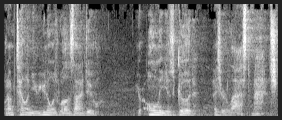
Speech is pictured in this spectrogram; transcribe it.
But I'm telling you, you know as well as I do, you're only as good as your last match.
